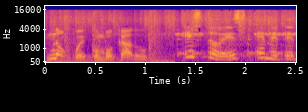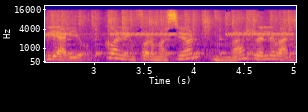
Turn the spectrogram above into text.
no fue convocado. Esto es MT Diario, con la información más relevante.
